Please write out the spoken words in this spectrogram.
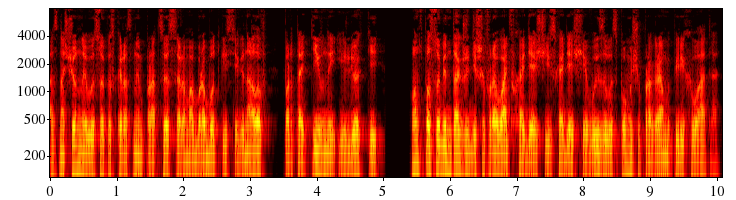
Оснащенный высокоскоростным процессором обработки сигналов, портативный и легкий, он способен также дешифровать входящие и исходящие вызовы с помощью программы перехвата,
